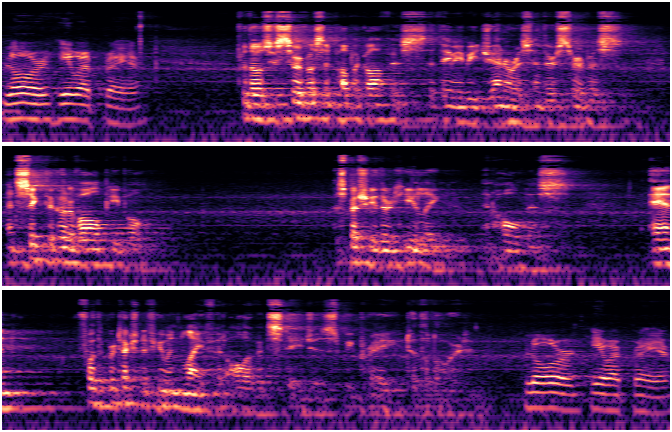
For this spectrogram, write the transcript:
Lord, hear our prayer. For those who serve us in public office, that they may be generous in their service and seek the good of all people, especially their healing and wholeness. And for the protection of human life at all of its stages, we pray to the Lord. Lord, hear our prayer.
